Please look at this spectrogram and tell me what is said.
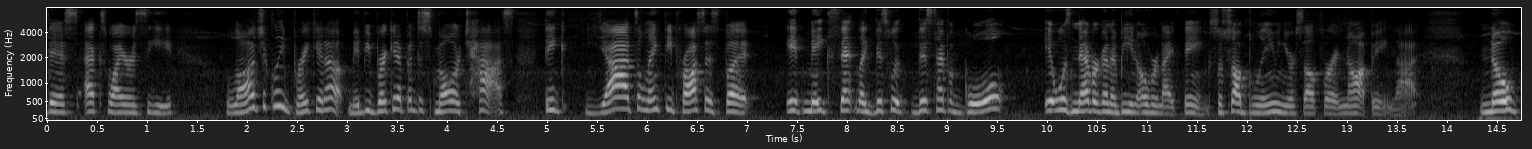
this X, Y, or Z. Logically break it up. Maybe break it up into smaller tasks. Think, yeah, it's a lengthy process, but it makes sense like this was this type of goal, it was never gonna be an overnight thing. So stop blaming yourself for it not being that. No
